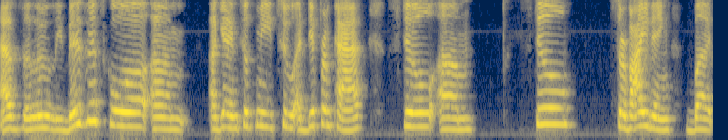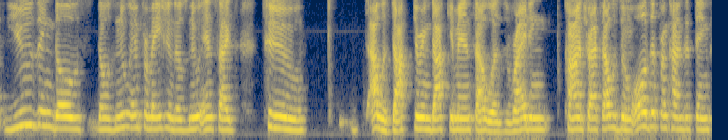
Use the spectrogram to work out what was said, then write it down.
Absolutely. Business school um again took me to a different path, still um still surviving but using those those new information those new insights to i was doctoring documents i was writing contracts i was doing all different kinds of things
